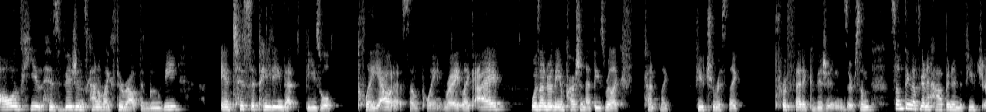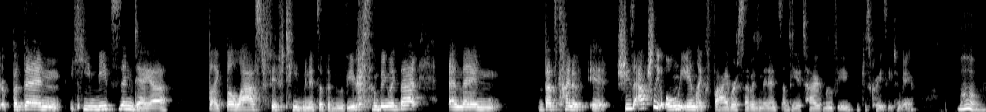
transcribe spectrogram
all of he, his visions kind of like throughout the movie anticipating that these will play out at some point right? Like i was under the impression that these were like kind of like futurist like prophetic visions or some something that's going to happen in the future. But then he meets Zendaya like the last 15 minutes of the movie or something like that and then that's kind of it. She's actually only in like 5 or 7 minutes of the entire movie, which is crazy to me. Whoa.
